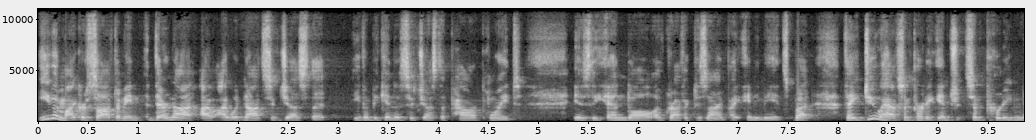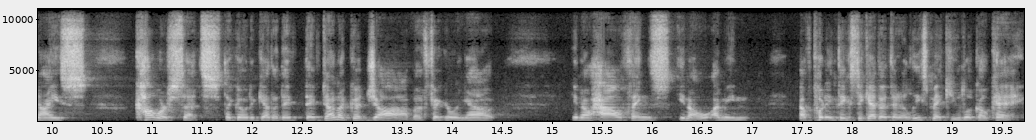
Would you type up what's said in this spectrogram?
even microsoft i mean they're not I, I, would not suggest that even begin to suggest that powerpoint is the end all of graphic design by any means. But they do have some pretty int- some pretty nice color sets that go together. They've, they've done a good job of figuring out you know how things you know i mean of putting things together that at least make you look okay.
